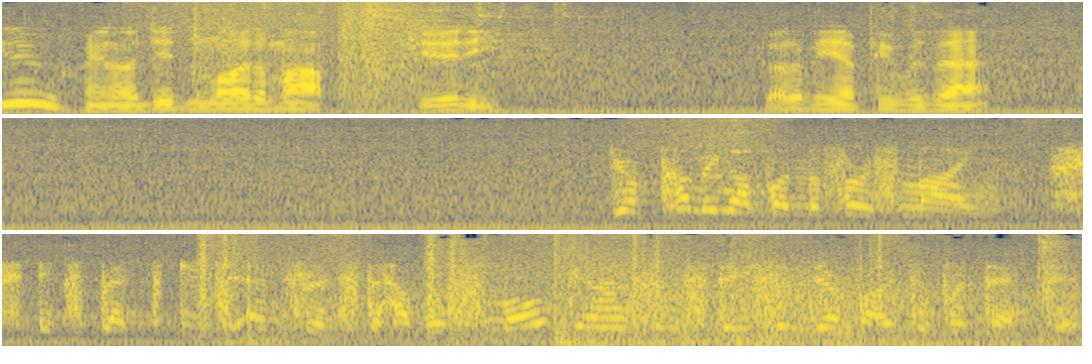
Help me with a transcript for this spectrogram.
Phew, and I didn't light them up. Dirty. Gotta be happy with that. You're coming up on the first mine. Expect each entrance to have a small garrison station nearby to protect it.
